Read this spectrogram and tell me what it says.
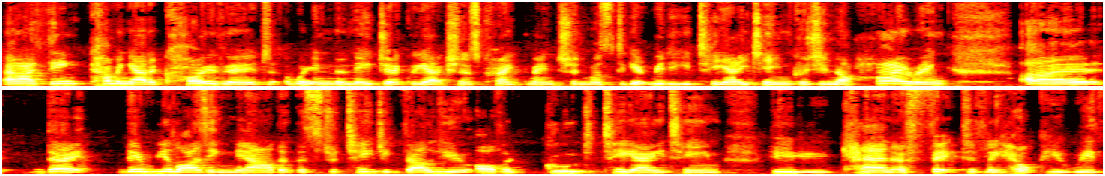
And I think coming out of COVID, when the knee jerk reaction, as Craig mentioned, was to get rid of your TA team because you're not hiring, uh, that they're realizing now that the strategic value of a good TA team who can effectively help you with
